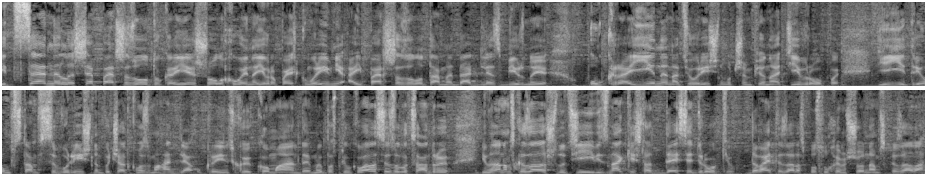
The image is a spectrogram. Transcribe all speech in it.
І це не лише перше золото в кар'єрі Шолохової на європейському рівні, а й перша золота медаль для збірної України на цьогорічному чемпіонаті Європи. Її тріумф став символічним початком змагань для української команди. Ми поспілкувалися з Олександрою, і вона нам сказала, що до цієї відзнаки йшла 10 років. Давайте зараз послухаємо, що нам сказала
